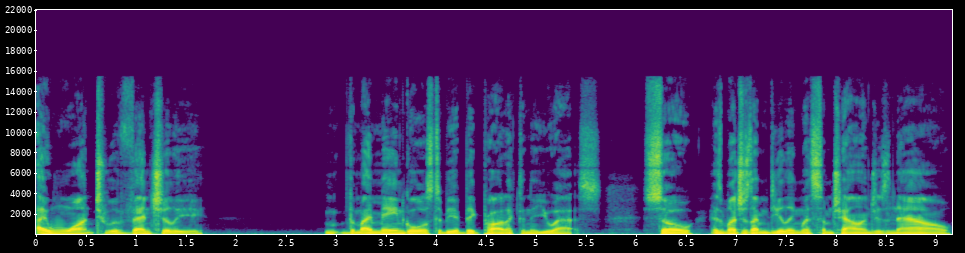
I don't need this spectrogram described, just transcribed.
I want to eventually the my main goal is to be a big product in the US. So, as much as I'm dealing with some challenges now,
